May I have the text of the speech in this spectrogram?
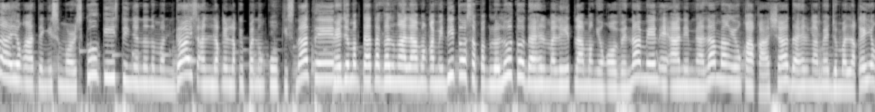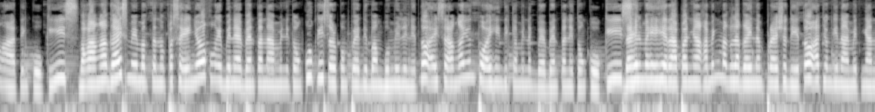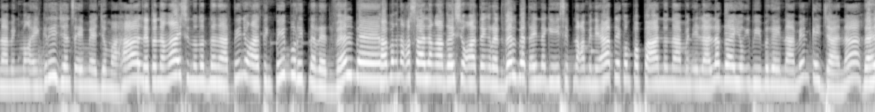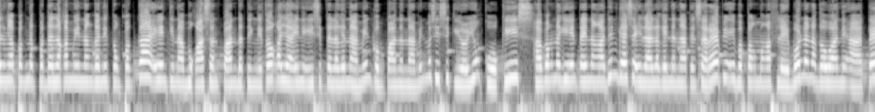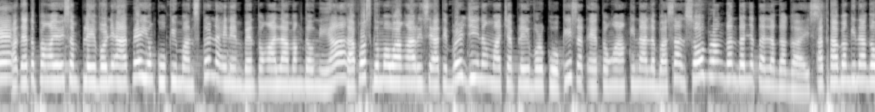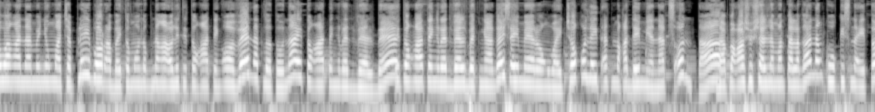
na yung ating s'mores cookies. Tingnan na naman guys, ang laki-laki pa ng cookies natin. Medyo magtatagal nga lamang kami dito sa pagluluto dahil maliit lamang yung oven namin. Eh anim nga lamang yung kakasya dahil nga medyo malaki yung ating cookies. Baka nga guys, may magtanong pa sa inyo kung ibinebenta namin itong cookies or kung pwede bang bumili nito. Ay sa ngayon po ay hindi kami nagbebenta nitong cookies dahil mahihirapan nga kaming maglagay ng presyo dito at yung ginamit nga naming mga ingredients ay medyo mahal. At ito na nga, sinunod na natin yung ating favorite na red velvet. Habang nakasala nga guys yung ating red velvet ay nag-iisip na kami ni ate kung papaano namin ilalagay yung ibibigay namin kay Jana. Dahil nga pag nagpadala kami ng ganitong pagkain, kinabukasan pa ang dating nito kaya iniisip talaga namin kung paano namin masisecure yung cookies. Habang nagiintay na nga din guys, ay ilalagay na natin sa rep yung iba pang mga flavor na nagawa ni ate. Ate. At eto pa nga yung isang flavor ni ate, yung Cookie Monster na inimbento nga lamang daw niya. Tapos gumawa nga rin si ate Virgie ng matcha flavor cookies at eto nga ang kinalabasan. Sobrang ganda niya talaga guys. At habang ginagawa nga namin yung matcha flavor, abay tumunog na nga ulit itong ating oven at luto na itong ating red velvet. Itong ating red velvet nga guys ay merong white chocolate at macadamia nuts on top. Napaka-social naman talaga ng cookies na ito.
